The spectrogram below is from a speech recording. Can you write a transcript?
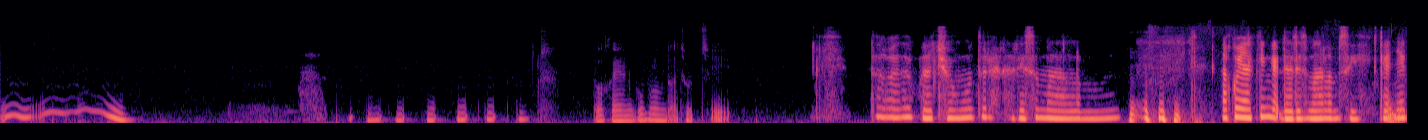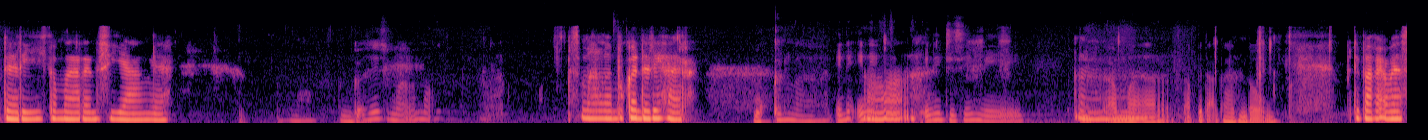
mm-mm. Mm-mm-mm-mm-mm. Pakaianku belum tak cuci. Ternyata bajumu tuh udah dari semalam. Aku yakin nggak dari semalam sih. Kayaknya dari kemarin siang ya. Enggak sih semalam kok. semalam bukan dari har. Bukan lah ini ini oh, ini di sini. Di hmm. kamar tapi tak gantung. Dipakai wes.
